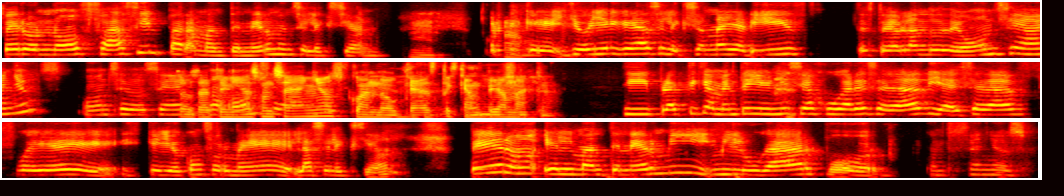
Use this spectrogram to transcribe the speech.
pero no fácil para mantenerme en selección. Mm. Porque ah. yo llegué a selección Nayarit, te estoy hablando de 11 años, 11, 12 años. O sea, tenías 11, años, cuando quedaste campeona. Sí, prácticamente yo inicié a jugar a esa edad y a esa edad fue que yo conformé la selección, pero el mantener mi, mi lugar por, ¿cuántos años?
